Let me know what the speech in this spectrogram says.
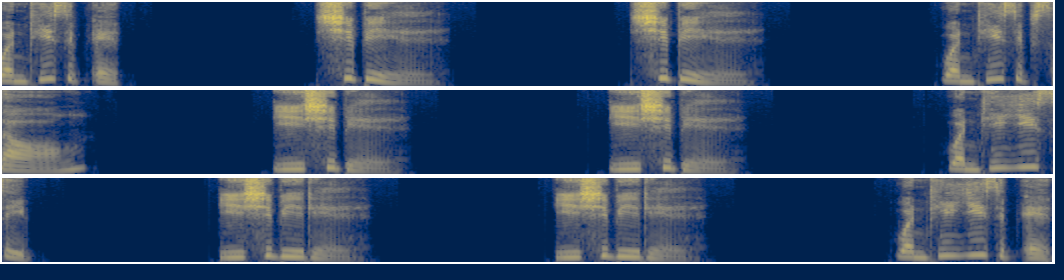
วันที่สิบเอ็ด 12일, 12일, วันที่สิบสอง 20일, 20일, วันที่ยี่สิบ 21일, 21일, วันที่ยี่สิบเอ็ด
